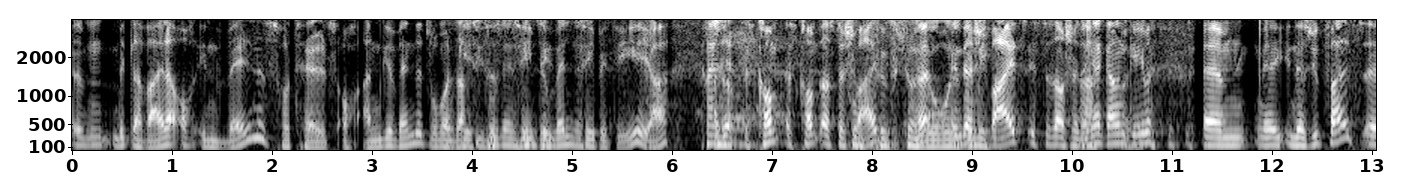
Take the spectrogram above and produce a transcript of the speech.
ähm, mittlerweile auch in Wellness-Hotels auch angewendet, wo man sagt, gehst du dieses CB? CBD, ja. Also es kommt, es kommt aus der Schweiz. ohne In der Gummi. Schweiz ist das auch schon Ah, länger gang und okay. gäbe. Ähm, äh, in der Südpfalz, äh,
